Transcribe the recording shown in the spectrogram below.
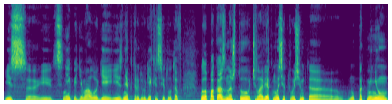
из, э, из неэпидемиологии, и из некоторых других институтов было показано, что человек носит, в общем-то, ну, как минимум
